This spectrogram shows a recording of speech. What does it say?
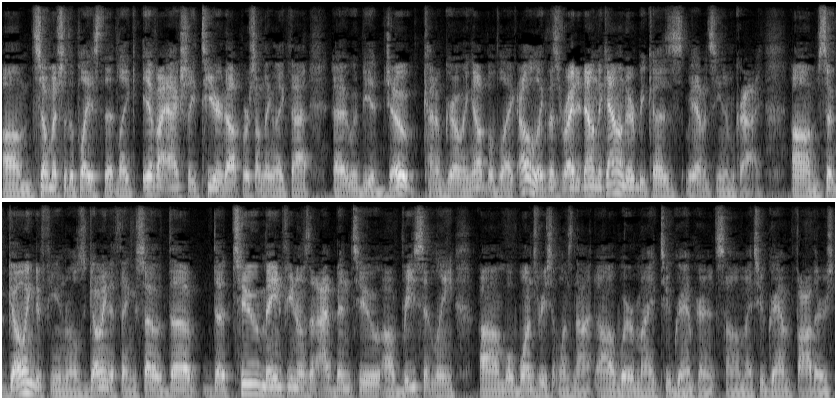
Um, so much of the place that like if I actually teared up or something like that, uh, it would be a joke kind of growing up of like, oh, like let's write it down the calendar because we haven't seen him cry. Um, so going to funerals, going to things. So the the two main funerals that I've been to uh, recently, um, well, one's recent, one's not, uh, were my two grandparents. Uh, my two grandfathers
